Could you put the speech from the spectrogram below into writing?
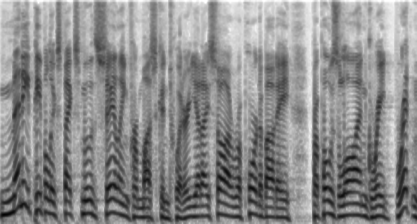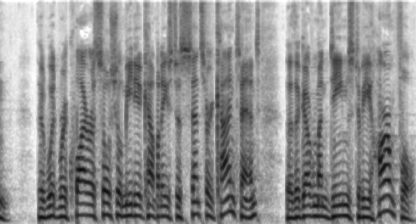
many people expect smooth sailing for Musk and Twitter, yet I saw a report about a proposed law in Great Britain that would require social media companies to censor content that the government deems to be harmful.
